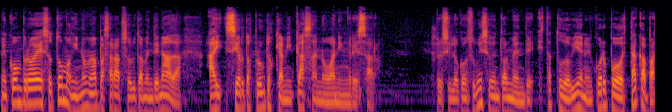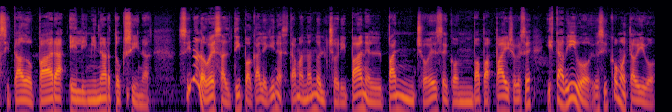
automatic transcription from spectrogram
me compro eso, tomo y no me va a pasar absolutamente nada. Hay ciertos productos que a mi casa no van a ingresar. Pero si lo consumís eventualmente, está todo bien. El cuerpo está capacitado para eliminar toxinas. Si no lo ves al tipo acá a se está mandando el choripán, el pancho ese con papas pie, yo qué sé, y está vivo. Y decís, ¿cómo está vivo?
